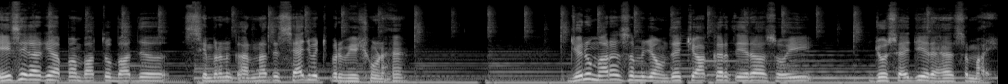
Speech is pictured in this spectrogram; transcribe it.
ਇਸੇ ਕਰਕੇ ਆਪਾਂ ਵੱਧ ਤੋਂ ਵੱਧ ਸਿਮਰਨ ਕਰਨਾ ਤੇ ਸਹਿਜ ਵਿੱਚ ਪ੍ਰਵੇਸ਼ ਹੋਣਾ ਹੈ। ਜਿਹਨੂੰ ਮਹਾਰਾਜ ਸਮਝਾਉਂਦੇ, ਚਾਕਰ ਤੇਰਾ ਸੋਈ, ਜੋ ਸਹਿਜੇ ਰਹਿ ਸਮਾਏ।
